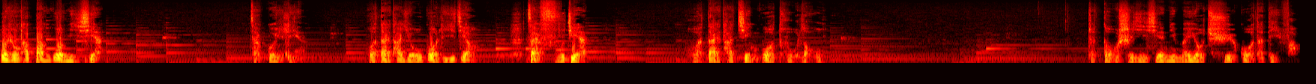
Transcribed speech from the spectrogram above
我用它拌过米线；在桂林，我带他游过漓江。在福建，我带他进过土楼，这都是一些你没有去过的地方。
